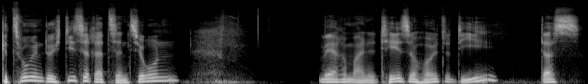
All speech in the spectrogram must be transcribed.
Gezwungen durch diese Rezension wäre meine These heute die, dass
